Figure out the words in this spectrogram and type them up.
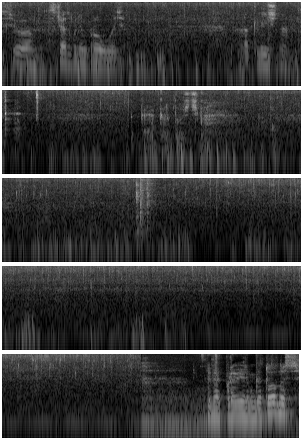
Все, сейчас будем пробовать. Отлично. Такая картошечка. Итак, проверим готовность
